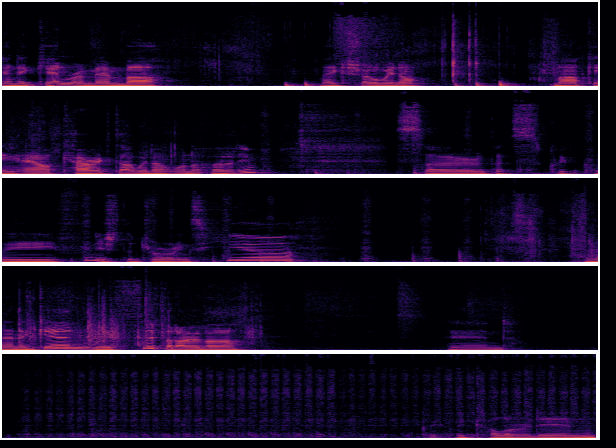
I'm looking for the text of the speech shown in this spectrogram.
And again, remember, make sure we're not marking our character. We don't want to hurt him. So let's quickly finish the drawings here. And then again, we flip it over and quickly color it in.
